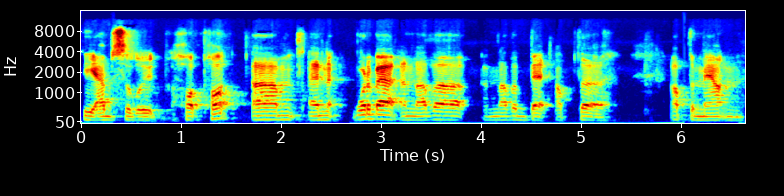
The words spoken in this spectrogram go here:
the absolute hot pot. Um, and what about another another bet up the up the mountain?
